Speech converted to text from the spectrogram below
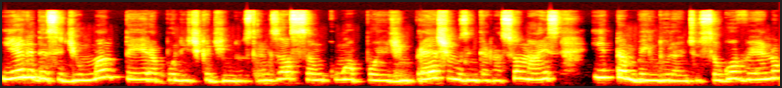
e ele decidiu manter a política de industrialização com o apoio de empréstimos internacionais e também durante o seu governo,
